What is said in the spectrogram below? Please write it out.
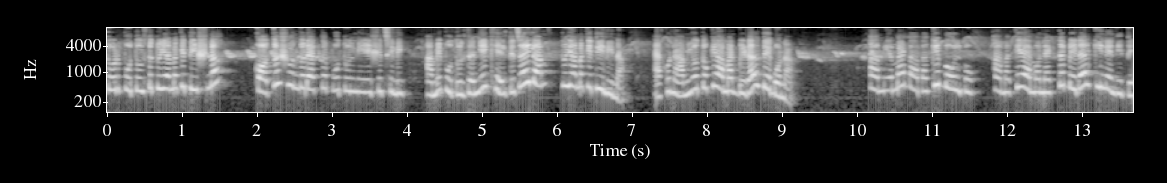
তোর পুতুল তো তুই আমাকে দিস না। কত সুন্দর একটা পুতুল নিয়ে এসেছিলি। আমি পুতুলটা নিয়ে খেলতে চাইলাম, তুই আমাকে দিলি না। এখন আমিও তোকে আমার বিড়াল দেব না। আমি আমার বাবাকে বলব, আমাকে এমন একটা বিড়াল কিনে দিতে।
